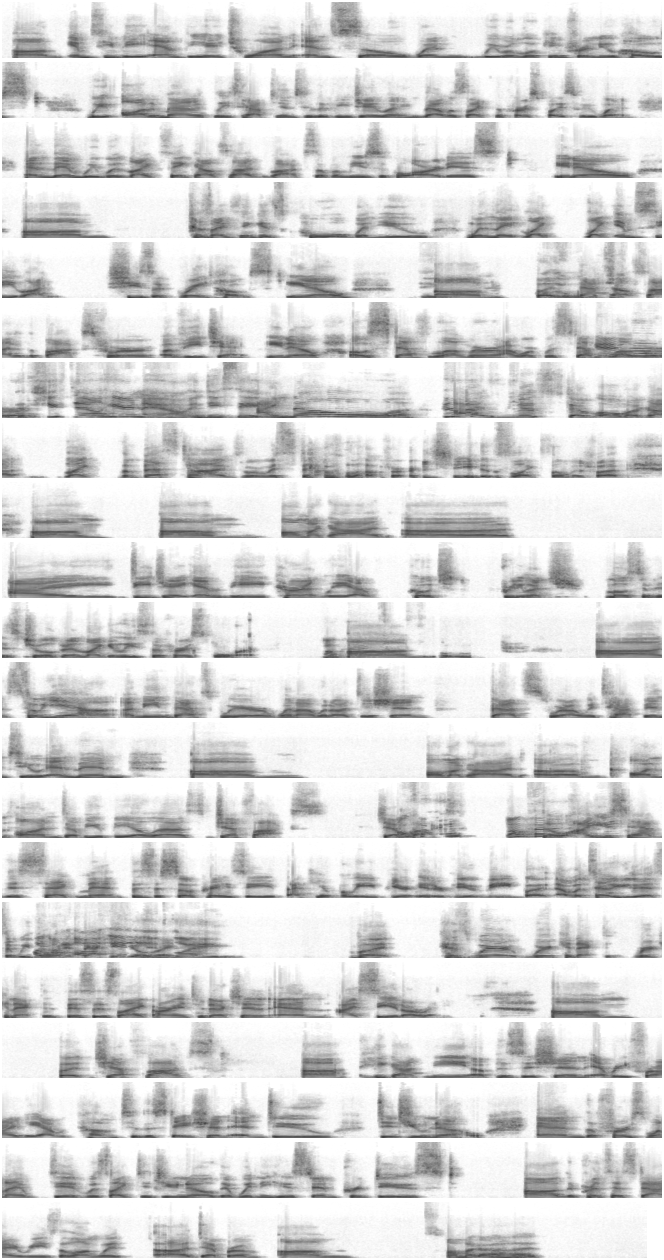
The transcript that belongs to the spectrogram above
um, MTV and VH1. And so when we were looking for a new host, we automatically tapped into the VJ lane. That was like the first place we went. And then we would like think outside the box of a musical artist, you know, um, because I think it's cool when you when they like like MC Lyte, she's a great host, you know. Um, but that's outside of the box for a VJ, you know. Oh, Steph Lova. I work with Steph yeah, Lova. She's down here now in DC. I know. I missed Steph. Oh my God. Like the best times were with Steph Lova. She is like so much fun. Um, um, oh my God. Uh I DJ Envy currently, I've coached pretty much most of his children, like at least the first four. Okay. Um, uh, so yeah, I mean, that's where when I would audition, that's where I would tap into. And then, um, oh my God, um, on on WBLS, Jeff Foxx, Jeff okay. Fox. Okay. So I used to have this segment. This is so crazy. I can't believe you're interviewing me, but I'm gonna tell you this, and we throwing it back in your Like, but because we're we're connected, we're connected. This is like our introduction, and I see it already. Um, but Jeff Foxx, uh, he got me a position every Friday. I would come to the station and do Did You Know? And the first one I did was like, Did you know that Whitney Houston produced uh, The Princess Diaries along with uh, Debra, um, oh my God,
